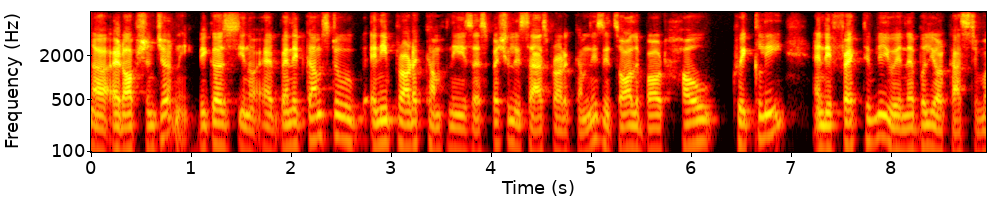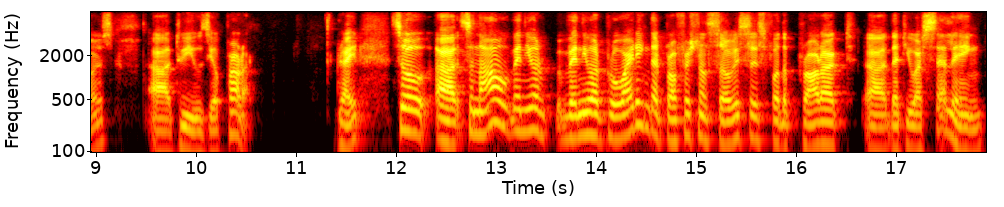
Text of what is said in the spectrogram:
uh, adoption journey. Because you know when it comes to any product companies especially saas product companies it's all about how quickly and effectively you enable your customers uh, to use your product right? So uh, so now when you're when you are providing that professional services for the product that you are selling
